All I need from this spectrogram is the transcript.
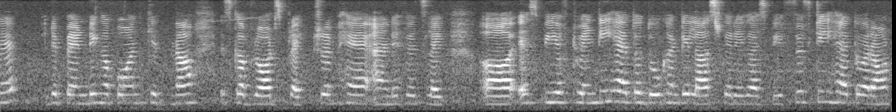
है डिपेंडिंग अपॉन कितना इसका ब्रॉड स्पेक्ट्रम है and if it's like S P F twenty है तो दो घंटे लास्ट करेगा एस पी एफ़ फिफ्टी है तो around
